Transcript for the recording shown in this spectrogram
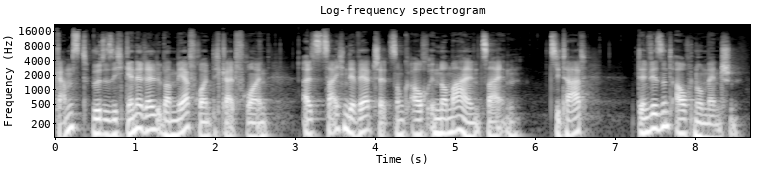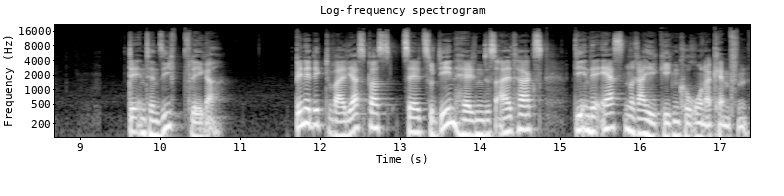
Gamst würde sich generell über mehr Freundlichkeit freuen, als Zeichen der Wertschätzung auch in normalen Zeiten. Zitat, denn wir sind auch nur Menschen. Der Intensivpfleger. Benedikt Waljaspers zählt zu den Helden des Alltags, die in der ersten Reihe gegen Corona kämpfen.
